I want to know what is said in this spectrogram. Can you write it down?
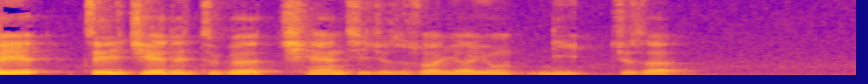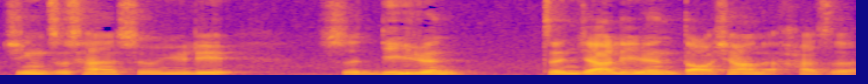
以这一节的这个前提就是说，要用利，就是净资产收益率是利润增加、利润导向的，还是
